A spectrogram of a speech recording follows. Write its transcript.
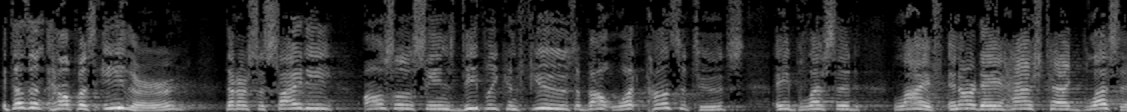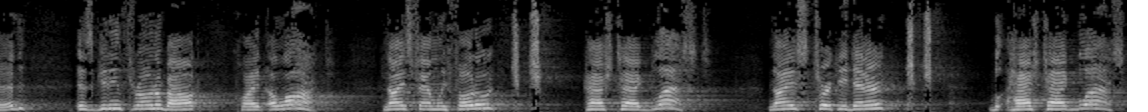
It doesn't help us either that our society also seems deeply confused about what constitutes a blessed life. In our day, hashtag blessed is getting thrown about quite a lot. Nice family photo, hashtag blessed. Nice turkey dinner. Hashtag blessed.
